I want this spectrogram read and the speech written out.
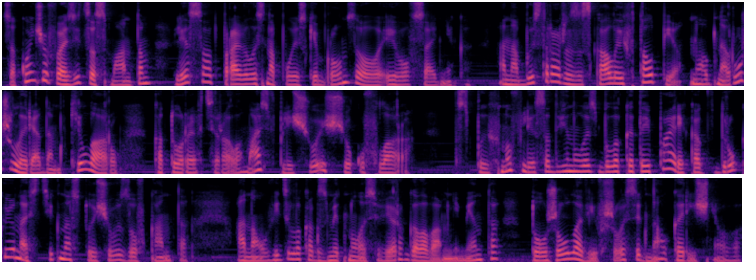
Закончив возиться с мантом, Леса отправилась на поиски бронзового и его всадника. Она быстро разыскала их в толпе, но обнаружила рядом Килару, которая втирала мазь в плечо и щеку Флара – Вспыхнув, Леса двинулась было к этой паре, как вдруг ее настиг настойчивый зов Канта. Она увидела, как взметнулась вверх голова Мнемента, тоже уловившего сигнал коричневого.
